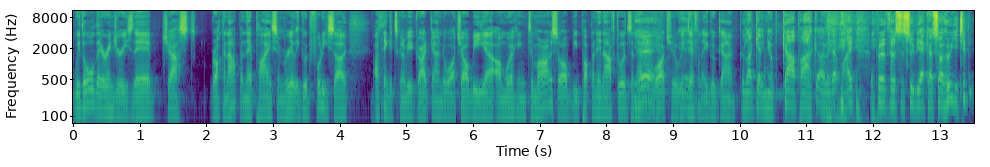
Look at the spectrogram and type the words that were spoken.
with all their injuries, they're just rocking up and they're playing some really good footy. So I think it's going to be a great game to watch. I'll be uh, I'm working tomorrow, so I'll be popping in afterwards and having a watch. It'll be definitely a good game. Good luck getting your car park over that way. Perth versus Subiaco. So who are you tipping?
